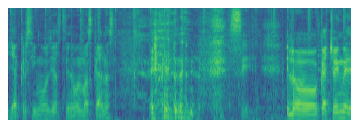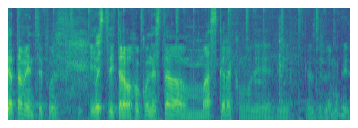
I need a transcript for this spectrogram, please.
Ya crecimos, ya tenemos más canas. Sí. Lo cachó inmediatamente, pues. Pues- Este, y trabajó con esta máscara como de. de- ¿Qué se llama? De-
